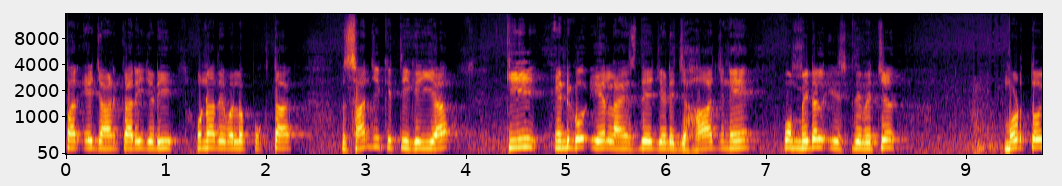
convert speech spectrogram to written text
ਪਰ ਇਹ ਜਾਣਕਾਰੀ ਜਿਹੜੀ ਉਹਨਾਂ ਦੇ ਵੱਲੋਂ ਪੁਖਤਾ ਸਾਂਝੀ ਕੀਤੀ ਗਈ ਆ ਕਿ ਇੰਡੀਗੋ 에ਅਰਲਾਈਨਸ ਦੇ ਜਿਹੜੇ ਜਹਾਜ਼ ਨੇ, ਉਹ ਮਿਡਲ ਈਸਟ ਦੇ ਵਿੱਚ ਮੁੜ ਤੋਂ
